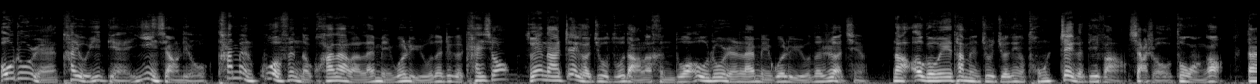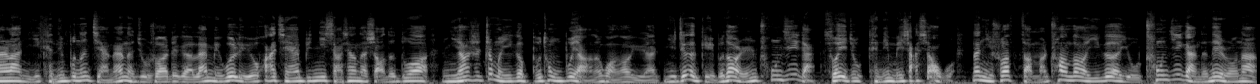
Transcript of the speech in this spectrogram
欧洲人他有一点印象流，他们过分的夸大了来美国旅游的这个开销，所以呢，这个就阻挡了很多欧洲人来美国旅游的热情。那奥格威他们就决定从这个地方下手做广告。当然了，你肯定不能简单的就是说这个来美国旅游花钱比你想象的少得多。你要是这么一个不痛不痒的广告语，你这个给不到人冲击感，所以就肯定没啥效果。那你说怎么创造一个有冲击感的内容呢？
